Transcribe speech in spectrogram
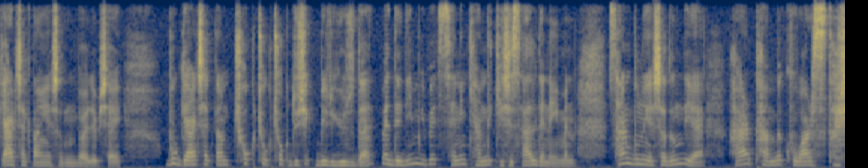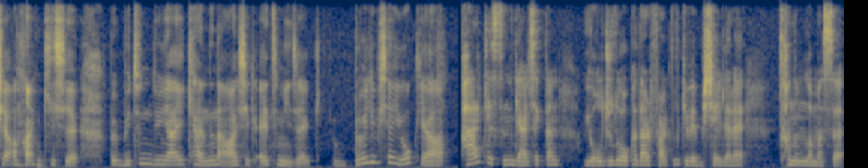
Gerçekten yaşadın böyle bir şey. Bu gerçekten çok çok çok düşük bir yüzde ve dediğim gibi senin kendi kişisel deneyimin. Sen bunu yaşadın diye her pembe kuvars taşı alan kişi böyle bütün dünyayı kendine aşık etmeyecek. Böyle bir şey yok ya. Herkesin gerçekten yolculuğu o kadar farklı ki ve bir şeylere tanımlaması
